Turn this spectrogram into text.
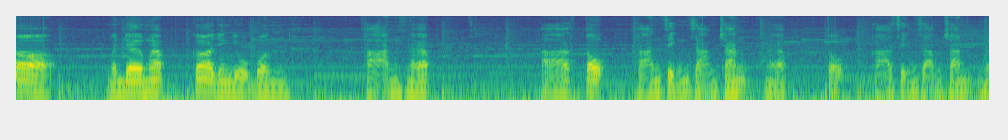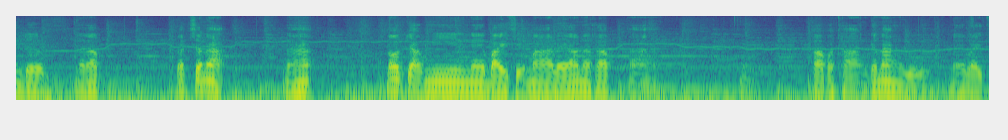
ก็เหมือนเดิมครับ ก็ยังอยู่บนฐานนะครับขาโต๊ะฐานสิงสามชั้นนะครับ โต๊ะขาสิงสามชั้นเหมือนเดิมนะครับ ลักษณะนะฮะนอกจากมีในใบเสมาแล้วนะครับอ่า พระประธานก็นั่งอยู่ในใบเส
